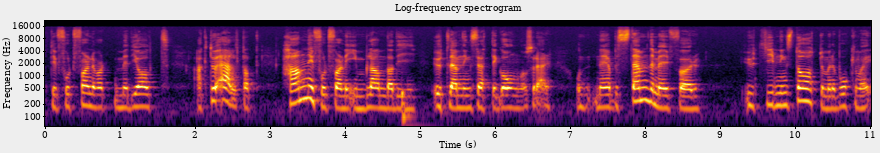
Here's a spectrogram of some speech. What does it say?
Att det fortfarande varit medialt aktuellt. Att han är fortfarande inblandad i utlämningsrättegång och sådär. Och när jag bestämde mig för utgivningsdatum när boken var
